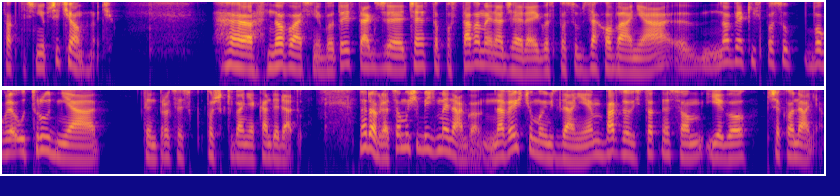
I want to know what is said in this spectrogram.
faktycznie przyciągnąć. No właśnie, bo to jest tak, że często postawa menadżera, jego sposób zachowania, y, no w jakiś sposób w ogóle utrudnia ten proces poszukiwania kandydatów. No dobra, co musi być Menago? Na wejściu moim zdaniem bardzo istotne są jego przekonania.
